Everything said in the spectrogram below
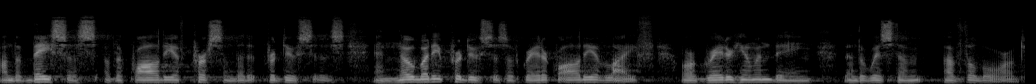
on the basis of the quality of person that it produces. And nobody produces a greater quality of life or greater human being than the wisdom of the Lord.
